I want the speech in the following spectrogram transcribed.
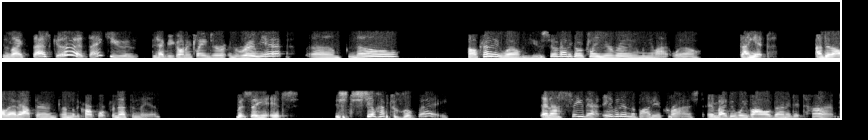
He's like, that's good. Thank you. Have you gone and cleaned your room yet? Um, no. Okay, well, you still got to go clean your room. And you're like, well, dang it. I did all that out there under the carport for nothing then. But see, it's, you still have to obey. And I see that even in the body of Christ, and maybe we've all done it at times.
